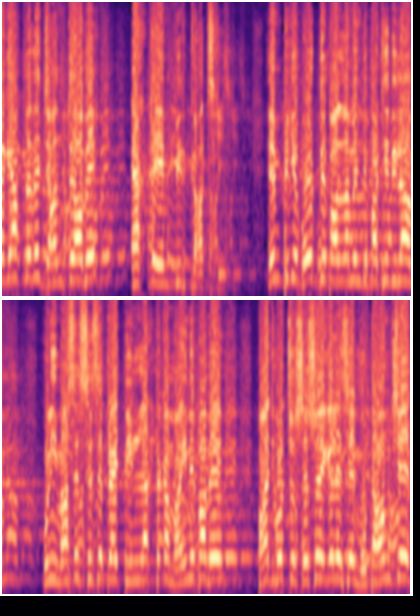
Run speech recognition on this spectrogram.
আগে আপনাদের জানতে হবে, একটা এমপির কাজ কি? এমপিকে ভোট দিয়ে পার্লামেন্টে পাঠিয়ে দিলাম। উনি মাসের শেষে প্রায় তিন লাখ টাকা মাইনে পাবে। পাঁচ বছর শেষ হয়ে গেলে সে মোটা অংশের।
